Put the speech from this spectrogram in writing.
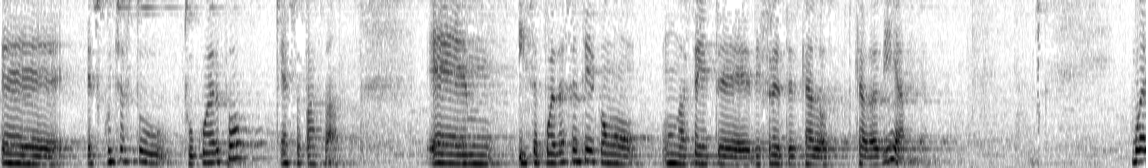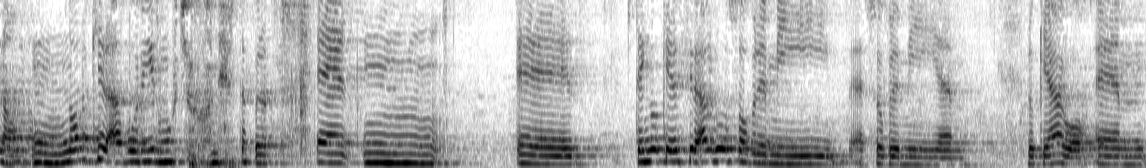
eh, escuchas tu, tu cuerpo, eso pasa. Em, y se puede sentir como un aceite diferente cada, cada día. Bueno, mm, no lo quiero aburrir mucho con esto, pero eh, mm, eh, tengo que decir algo sobre mi, sobre mi, em, lo que hago. Em,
